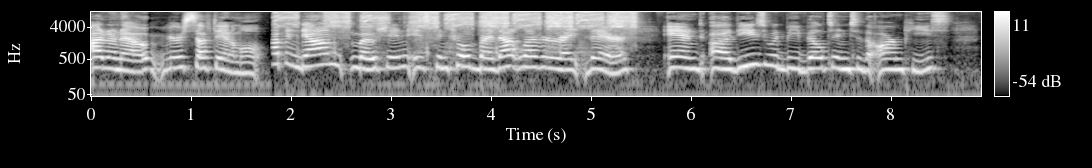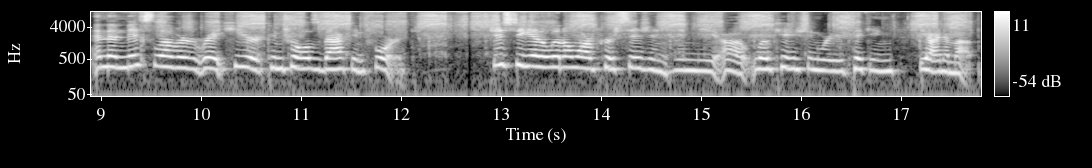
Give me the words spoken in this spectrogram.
I don't know, your stuffed animal. Up and down motion is controlled by that lever right there, and uh, these would be built into the arm piece. And then this lever right here controls back and forth, just to get a little more precision in the uh, location where you're picking the item up.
